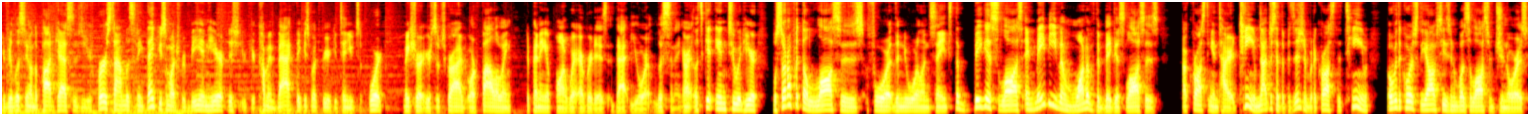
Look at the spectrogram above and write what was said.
If you're listening on the podcast, this is your first time listening, thank you so much for being here. If, this, if you're coming back, thank you so much for your continued support. Make sure you're subscribed or following depending upon wherever it is that you're listening. All right, let's get into it here. We'll start off with the losses for the New Orleans Saints. The biggest loss, and maybe even one of the biggest losses across the entire team, not just at the position, but across the team over the course of the offseason was the loss of Janoris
